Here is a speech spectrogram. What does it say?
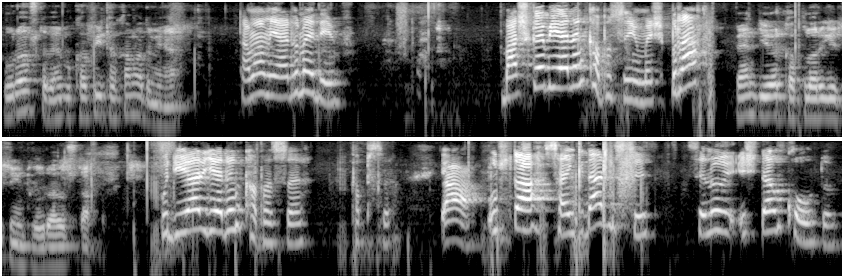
Tuğra Usta ben bu kapıyı takamadım ya. Tamam yardım edeyim. Başka bir yerin kapısıymış. Bırak. Ben diğer kapıları getireyim Tuğra Usta. Bu diğer yerin kapısı. Kapısı. Ya usta sen gider misin? Seni işten kovdum.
